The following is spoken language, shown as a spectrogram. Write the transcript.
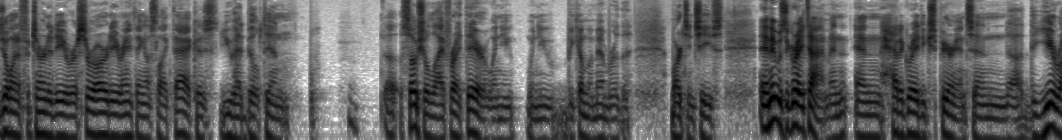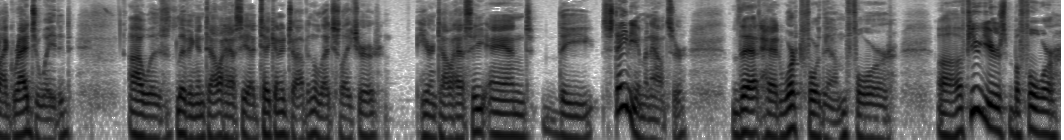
join a fraternity or a sorority or anything else like that because you had built in social life right there when you when you become a member of the marching chiefs. And it was a great time and and had a great experience. And uh, the year i graduated i was living in tallahassee. I'd taken a job in the legislature here in tallahassee and the stadium announcer that had worked for them for uh, a few years before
